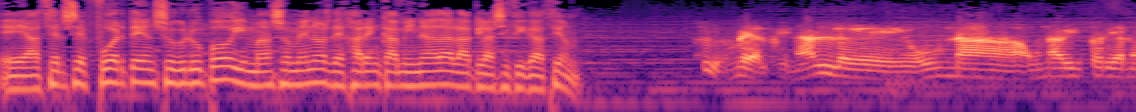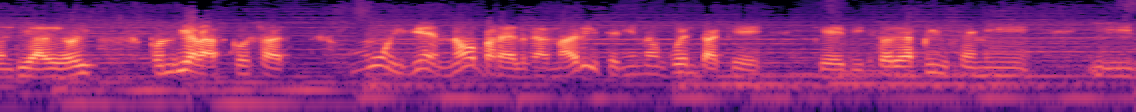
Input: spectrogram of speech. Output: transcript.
eh, hacerse fuerte en su grupo y más o menos dejar encaminada la clasificación. Sí, hombre, al final eh, una, una victoria en el día de hoy pondría las cosas muy bien, ¿no? Para el Real Madrid, teniendo en cuenta que, que Victoria Pilsen y, y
